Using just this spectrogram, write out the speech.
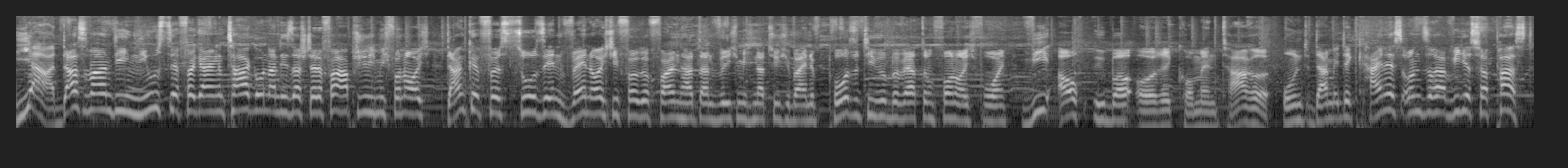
Ja, das waren die News der vergangenen Tage und an dieser Stelle verabschiede ich mich von euch. Danke fürs Zusehen. Wenn euch die Folge gefallen hat, dann würde ich mich natürlich über eine positive Bewertung von euch freuen, wie auch über eure Kommentare. Und damit ihr keines unserer Videos verpasst,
